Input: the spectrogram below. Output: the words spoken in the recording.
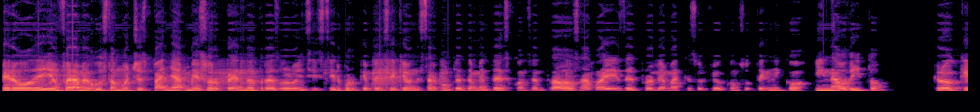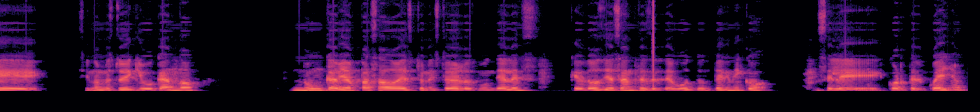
Pero de ahí en fuera me gusta mucho España. Me sorprende, otra vez vuelvo a insistir, porque pensé que iban a estar completamente desconcentrados a raíz del problema que surgió con su técnico inaudito. Creo que, si no me estoy equivocando, nunca había pasado esto en la historia de los mundiales, que dos días antes del debut de un técnico se le corta el cuello.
